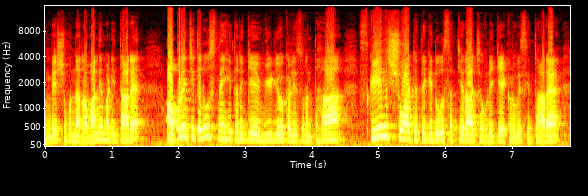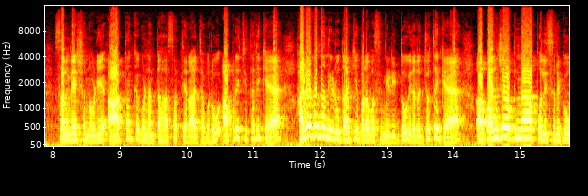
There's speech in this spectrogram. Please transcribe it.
ಸಂದೇಶವನ್ನು ರವಾನೆ ಮಾಡಿದ್ದಾರೆ. ಅಪರಿಚಿತರು, ಸ್ನೇಹಿತರಿಗೆ ವಿಡಿಯೋ ಕಳಿಸುವಂತಹ ಸ್ಕ್ರೀನ್ ಶಾಟ್ ತೆಗೆದು ಸತ್ಯರಾಜ್ ಅವರಿಗೆ ಕಳುಹಿಸಿದ್ದಾರೆ. ಸಂದೇಶ ನೋಡಿ ಆತಂಕಗೊಂಡಂತಹ ಸತ್ಯರಾಜ್ ಅವರು ಅಪರಿಚಿತರಿಗೆ ಹಣವನ್ನು ನೀಡುವುದಾಗಿ ಭರವಸೆ ನೀಡಿದ್ದು, ಇದರ ಜೊತೆಗೆ ಪಂಜಾಬ್ನ ಪೊಲೀಸರಿಗೂ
